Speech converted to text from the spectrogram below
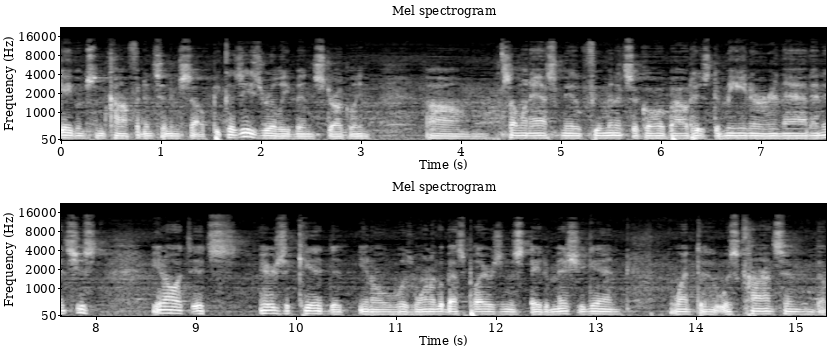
gave him some confidence in himself because he's really been struggling. Um, someone asked me a few minutes ago about his demeanor and that, and it's just, you know, it, it's here's a kid that you know was one of the best players in the state of Michigan, went to Wisconsin, the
